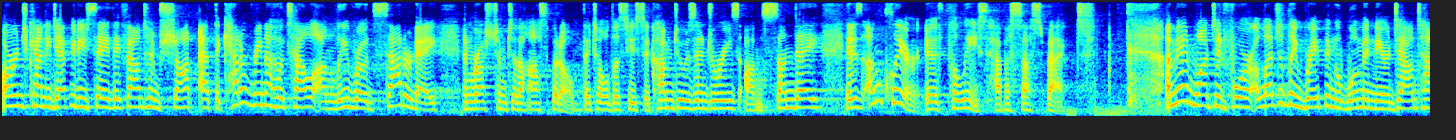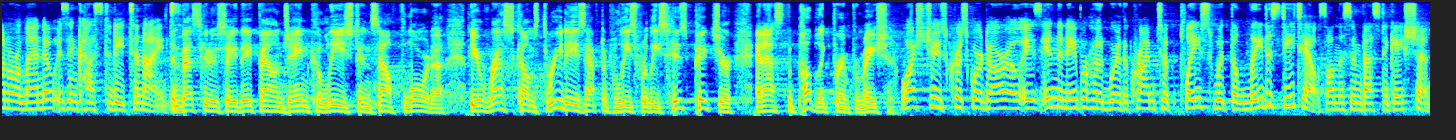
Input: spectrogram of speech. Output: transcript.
Orange County deputies say they found him shot at the Catarina Hotel on Lee Road Saturday and rushed him to the hospital. They told us he succumbed to his injuries on Sunday. It is unclear if police have a suspect. A man wanted for allegedly raping a woman near downtown Orlando is in custody tonight. Investigators say they found James Calixte in South Florida. The arrest comes three days after police release his picture and ask the public for information. WESH 2's Chris Guardaro is in the neighborhood where the crime took place with the latest details on this investigation.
